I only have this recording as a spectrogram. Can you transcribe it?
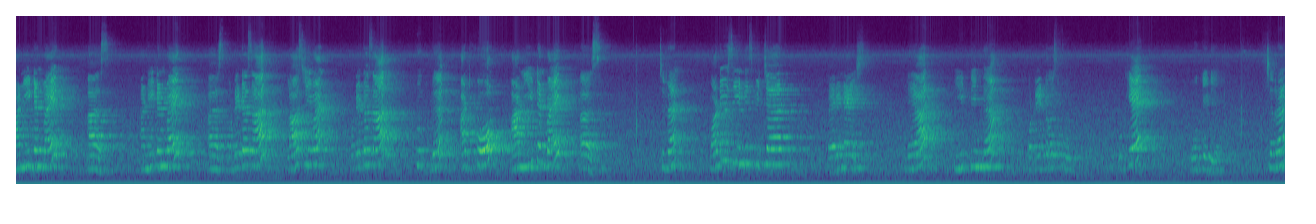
and eaten by us. And eaten by us. Potatoes are last event. Potatoes are cooked at home and eaten by us. Children, what do you see in this picture? Very nice. They are eating the potatoes food. Okay? Okay, dear. Children,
